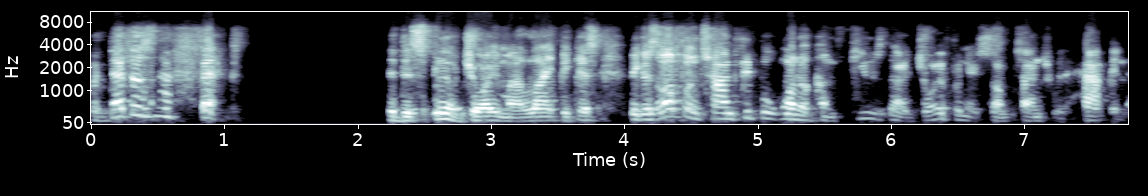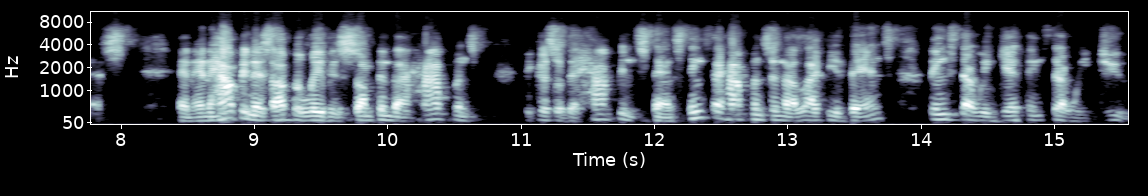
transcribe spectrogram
but that doesn't affect the display of joy in my life because because oftentimes people want to confuse that joyfulness sometimes with happiness. And and happiness i believe is something that happens because of the happenstance. Things that happens in our life events things that we get things that we do.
